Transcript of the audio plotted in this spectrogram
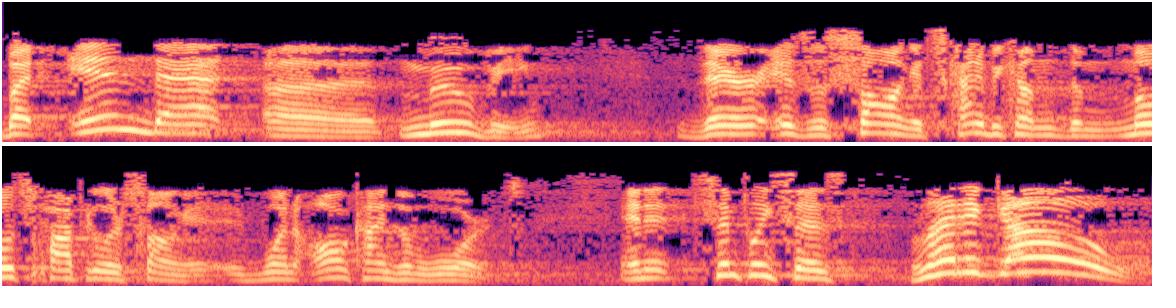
But in that uh, movie, there is a song. It's kind of become the most popular song. It won all kinds of awards. And it simply says, Let it go!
